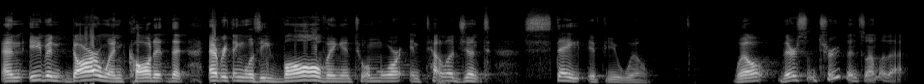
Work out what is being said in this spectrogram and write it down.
and even Darwin called it that everything was evolving into a more intelligent state, if you will. Well, there's some truth in some of that.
